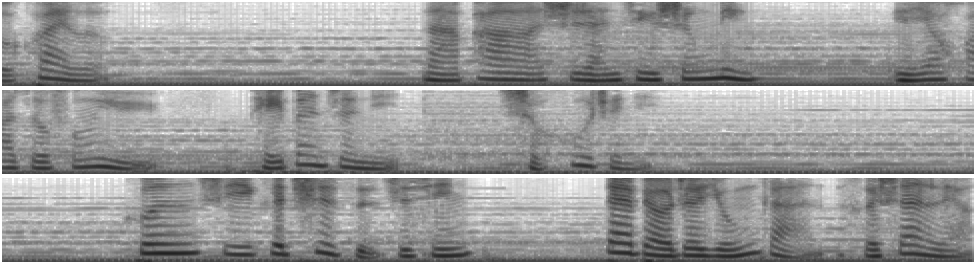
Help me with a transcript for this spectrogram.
和快乐。哪怕是燃尽生命，也要化作风雨，陪伴着你，守护着你。坤是一颗赤子之心，代表着勇敢和善良；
